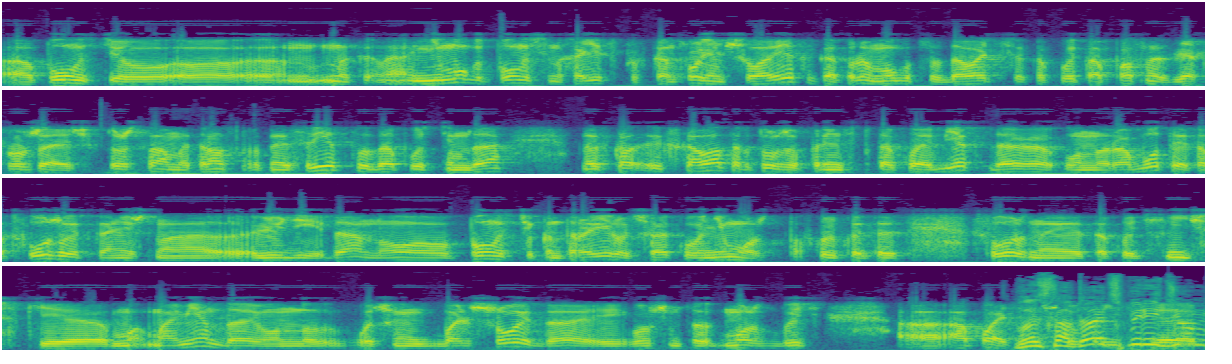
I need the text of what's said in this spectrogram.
э, полностью, э, не могут полностью находиться под контролем человека, которые могут создавать какую-то опасность для окружающих. То же самое транспортные средства, допустим, да. Но эскалатор тоже, в принципе, такой объект, да, он работает, обслуживает, конечно, людей, да, да, но полностью контролировать человек его не может, поскольку это сложный такой технический момент, да, и он очень большой, да, и, в общем-то, может быть а, опасен. Владислав, давайте перейдем,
